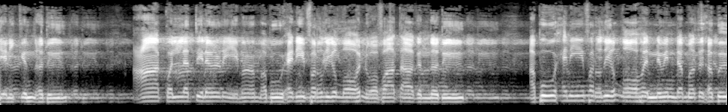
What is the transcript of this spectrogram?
ജനിക്കുന്നത്. ആ കൊല്ലത്തിലാണ് ഇമാം അബൂ ഹനീഫ റളിയല്ലാഹു വഫാത്താകുന്നത്. അബൂ ഹനീഫ റളിയല്ലാഹു അൻഹുവിന്റെ മദ്ഹബ്.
